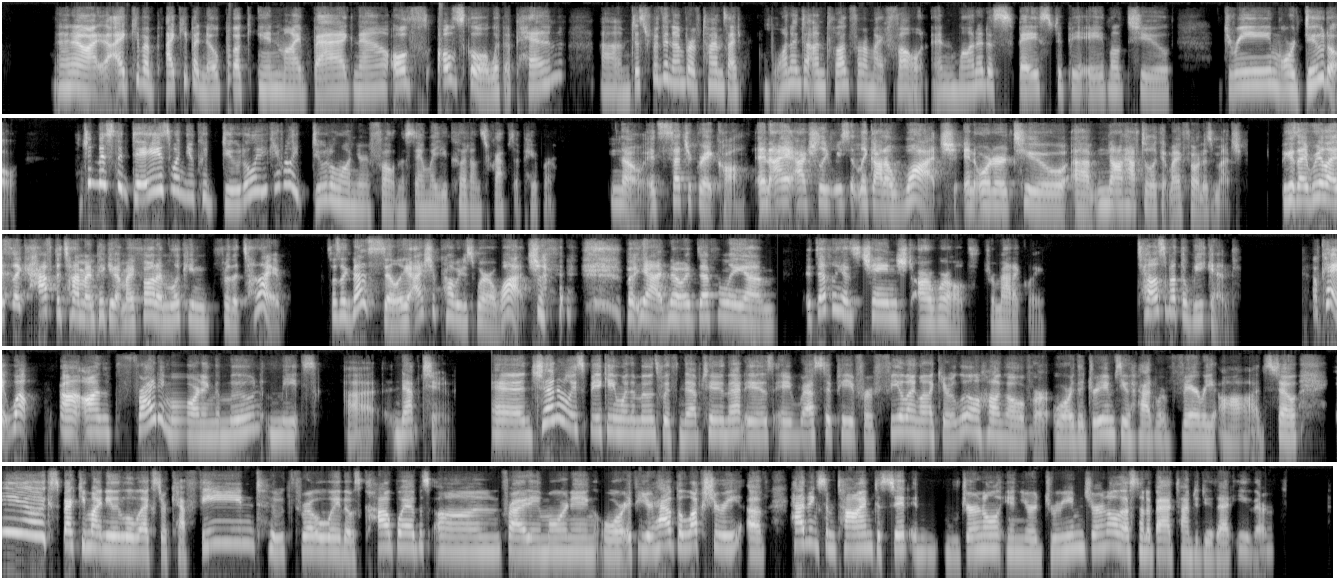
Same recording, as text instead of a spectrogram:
I know. I, I, keep a I keep a notebook in my bag now, old old school, with a pen. Um, just for the number of times I wanted to unplug from my phone and wanted a space to be able to dream or doodle. Did you miss the days when you could doodle? You can't really doodle on your phone the same way you could on scraps of paper. No, it's such a great call. And I actually recently got a watch in order to um, not have to look at my phone as much because I realized like half the time I'm picking up my phone, I'm looking for the time. So I was like, that's silly. I should probably just wear a watch. but yeah, no, it definitely um it definitely has changed our world dramatically. Tell us about the weekend. Okay, well, uh, on Friday morning, the moon meets uh, Neptune. And generally speaking, when the moon's with Neptune, that is a recipe for feeling like you're a little hungover or the dreams you had were very odd. So you expect you might need a little extra caffeine to throw away those cobwebs on Friday morning. Or if you have the luxury of having some time to sit and journal in your dream journal, that's not a bad time to do that either.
